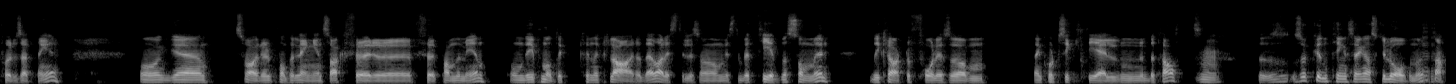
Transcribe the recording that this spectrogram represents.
forutsetninger. Og eh, svarer på en måte lenge en sak før, før pandemien. Om de på en måte kunne klare det, da, hvis det, liksom, hvis det ble tidenes sommer, og de klarte å få liksom den kortsiktige gjelden betalt, Mm. så, så kunne ting se ganske lovende ut. da.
